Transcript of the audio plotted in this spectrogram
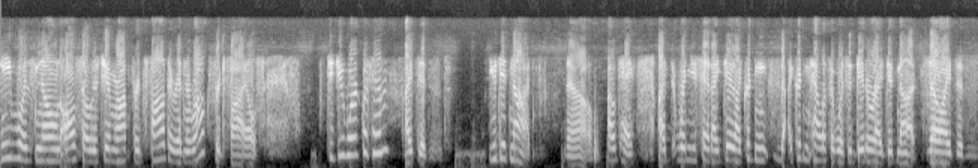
He was known also as Jim Rockford's father in the Rockford Files. Did you work with him? I didn't. You did not. No. Okay. I, when you said I did, I couldn't. I couldn't tell if it was a did or I did not. No, I didn't.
